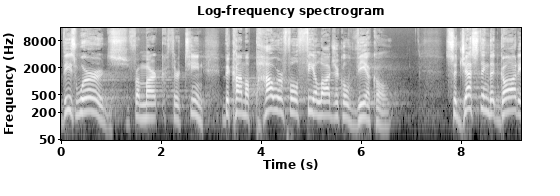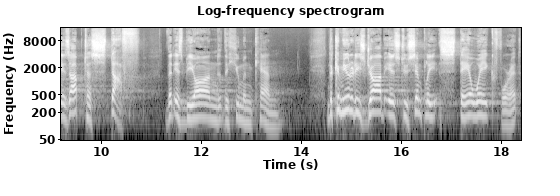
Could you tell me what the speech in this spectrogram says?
these words from Mark 13 become a powerful theological vehicle, suggesting that God is up to stuff that is beyond the human ken. The community's job is to simply stay awake for it.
